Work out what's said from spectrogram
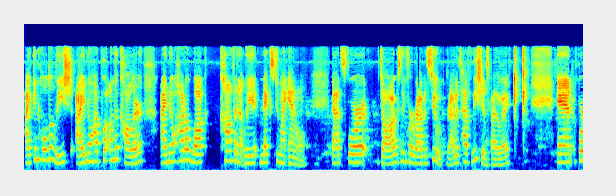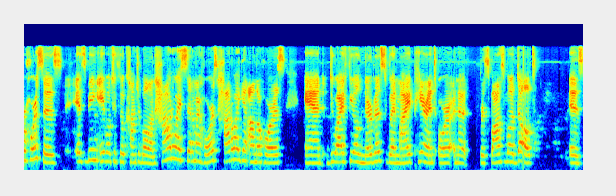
I can hold a leash. I know how to put on the collar. I know how to walk confidently next to my animal. That's for dogs and for rabbits too. Rabbits have leashes, by the way. And for horses, it's being able to feel comfortable on how do I sit on my horse? How do I get on the horse? And do I feel nervous when my parent or a uh, responsible adult is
